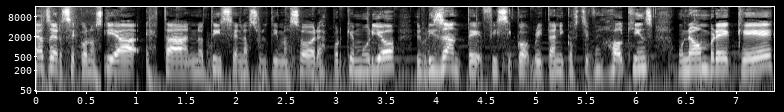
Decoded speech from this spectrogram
Ayer se conocía esta noticia en las últimas horas porque murió el brillante físico británico Stephen Hawking, un hombre que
